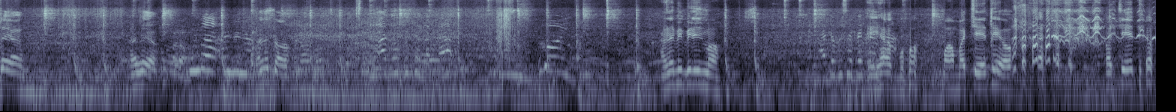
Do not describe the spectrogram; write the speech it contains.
sa'yo? Ano sa'yo? Ba, ano na? Ano to? Ano ko sa bata? Hoy! Ano bibilin mo? Ano ko sa bata? Ay, habo. Mga machete, oh. machete, oh.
